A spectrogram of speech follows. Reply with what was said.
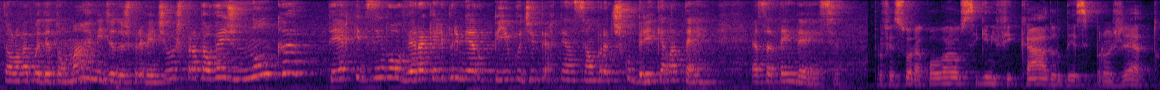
Então ela vai poder tomar medidas preventivas para talvez nunca ter que desenvolver aquele primeiro pico de hipertensão para descobrir que ela tem essa tendência. Professora, qual é o significado desse projeto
